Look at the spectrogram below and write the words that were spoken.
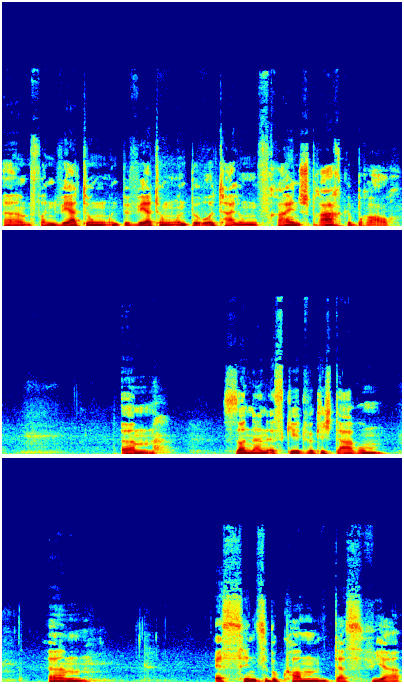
äh, von Wertungen und Bewertungen und Beurteilungen freien Sprachgebrauch, ähm, sondern es geht wirklich darum, ähm, es hinzubekommen, dass wir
